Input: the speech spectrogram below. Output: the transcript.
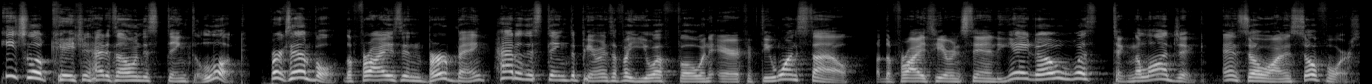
Each location had its own distinct look. For example, the Fry's in Burbank had a distinct appearance of a UFO and Area 51 style. The Fry's here in San Diego was technologic, and so on and so forth.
